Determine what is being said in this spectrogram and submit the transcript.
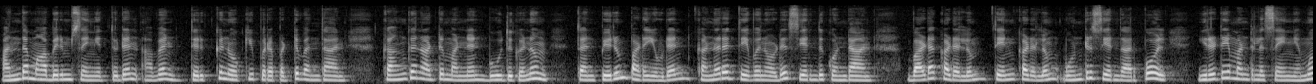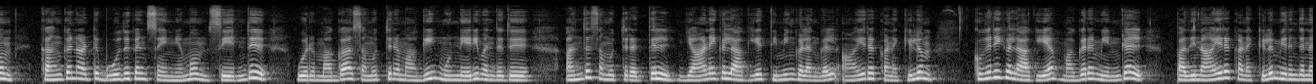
அந்த மாபெரும் சைன்யத்துடன் அவன் தெற்கு நோக்கி புறப்பட்டு வந்தான். கங்க நாட்டு மன்னன் பூதுகனும் தன் பெரும் படையுடன் கனரத்தேவனோடு சேர்ந்து கொண்டான். வடகடலும் தென்கடலும் ஒன்று சேர்ந்தாற்போல் இரட்டை மண்டல சைன்யமும் கங்க நாட்டு பூதகன் சைன்யமும் சேர்ந்து ஒரு மகா சமுத்திரமாகி முன்னேறி வந்தது. அந்த சமுத்திரத்தில் யானைகளாகிய திமிங்கலங்கள் ஆயிரக்கணக்கிலும் குதிரைகளாகிய மகர மீன்கள் பதினாயிரக்கணக்கிலும் இருந்தன.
